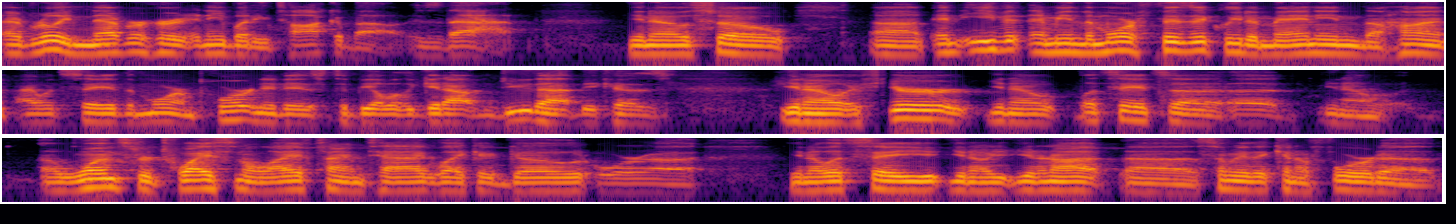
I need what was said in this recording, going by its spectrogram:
I've really never heard anybody talk about is that you know so uh, and even I mean the more physically demanding the hunt I would say the more important it is to be able to get out and do that because you know if you're you know let's say it's a, a you know a once or twice in a lifetime tag like a goat or a, you know let's say you know you're not uh, somebody that can afford a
